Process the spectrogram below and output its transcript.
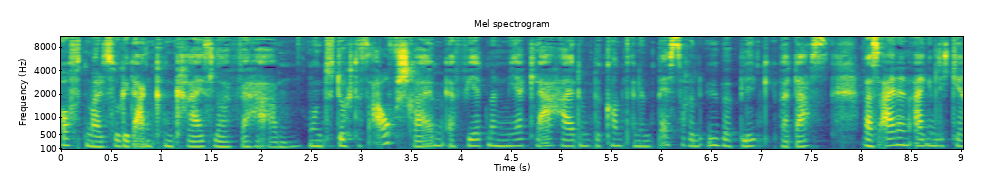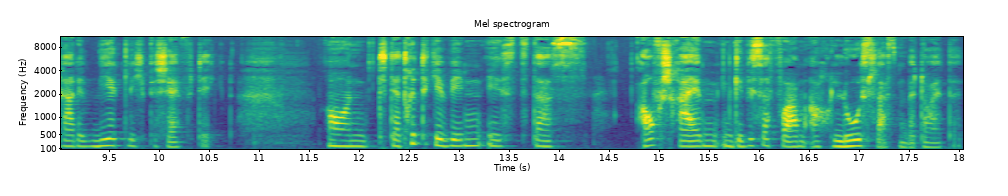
oftmals so Gedankenkreisläufe haben. Und durch das Aufschreiben erfährt man mehr Klarheit und bekommt einen besseren Überblick über das, was einen eigentlich gerade wirklich beschäftigt. Und der dritte Gewinn ist, dass Aufschreiben in gewisser Form auch Loslassen bedeutet.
